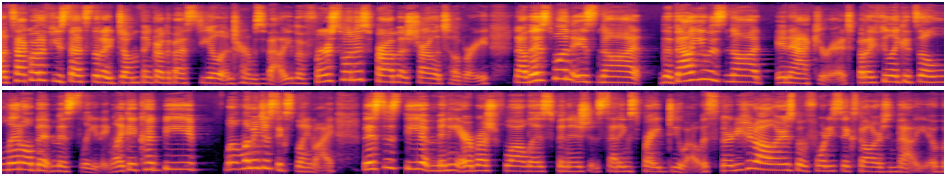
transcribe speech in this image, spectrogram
Let's talk about a few sets that I don't think are the best deal in terms of value. The first one is from Charlotte Tilbury. Now, this one is not, the value is not inaccurate, but I feel like it's a little bit misleading. Like it could be let me just explain why. This is the Mini Airbrush Flawless Finish Setting Spray Duo. It's $32, but $46 in value.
